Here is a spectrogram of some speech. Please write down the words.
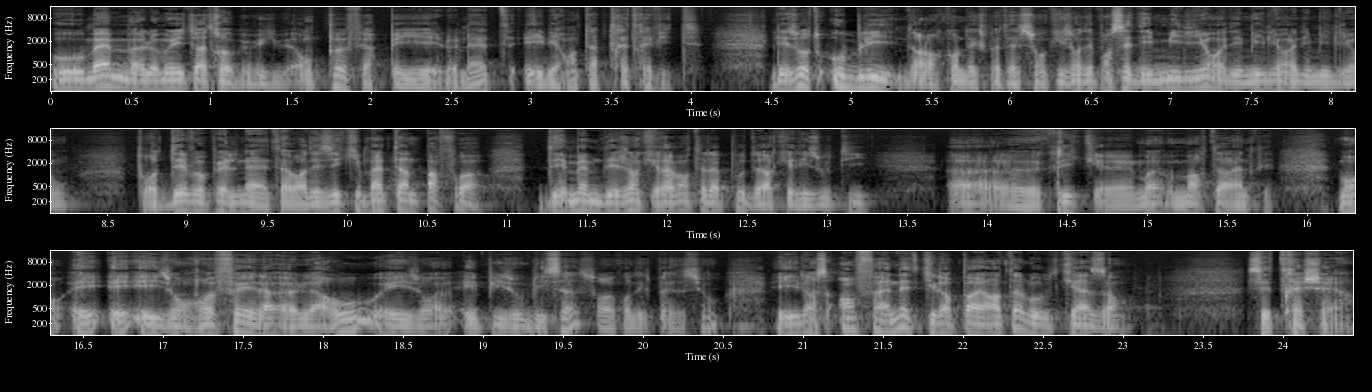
ou même le Moniteur très public, on peut faire payer le net et il est rentable très très vite. Les autres oublient dans leur compte d'exploitation qu'ils ont dépensé des millions et des millions et des millions pour développer le net, avoir des équipes internes parfois, des, même des gens qui réinventent la poudre alors qu'il y a des outils euh, clic, euh, mo- mortar, and click. Bon, et, et, et ils ont refait la, la roue et ils ont et puis ils oublient ça sur leur compte d'exploitation et ils lancent enfin un net qui leur paraît rentable au bout de 15 ans. C'est très cher.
